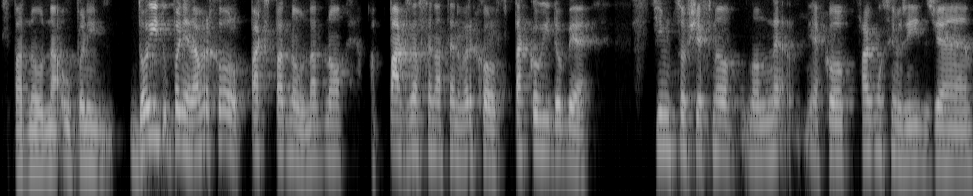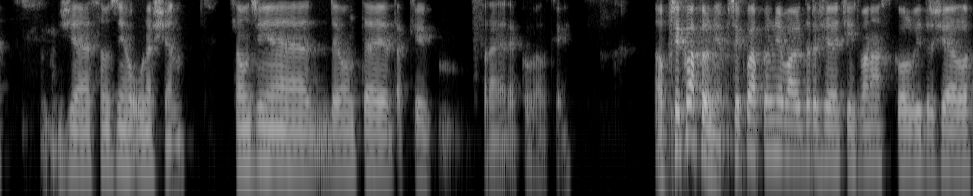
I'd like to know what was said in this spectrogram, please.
spadnout na úplný, dojít úplně na vrchol, pak spadnout na dno a pak zase na ten vrchol v takové době s tím, co všechno, no ne, jako fakt musím říct, že, že jsem z něho unešen. Samozřejmě Deonte je taky frajer jako velký. Překvapil mě, překvapil mě Wilder, že těch 12 kol vydržel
